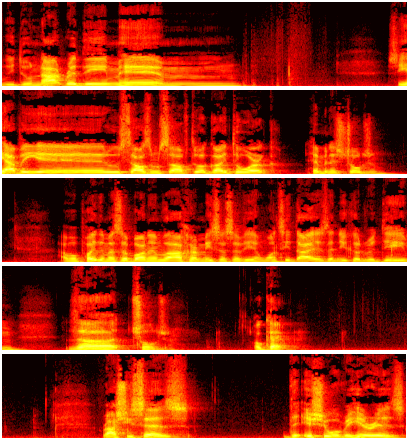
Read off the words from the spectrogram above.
we do not redeem him. So you have a year who sells himself to a guy to work, him and his children. And once he dies, then you could redeem the children. Okay. Rashi says the issue over here is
